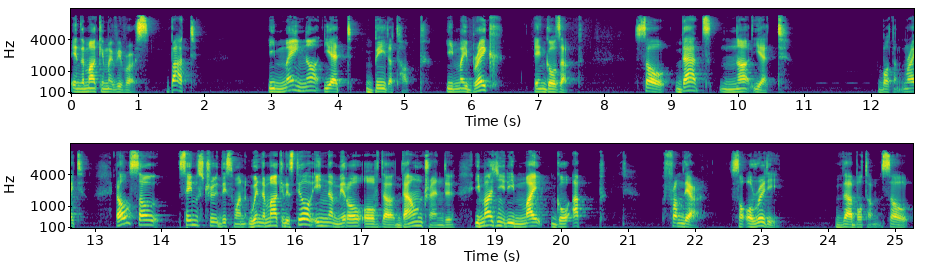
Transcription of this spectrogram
and the market might reverse. But it may not yet be the top. It may break and goes up. So that's not yet bottom, right? Also, same is true this one. When the market is still in the middle of the downtrend, imagine it might go up from there. So already the bottom. So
